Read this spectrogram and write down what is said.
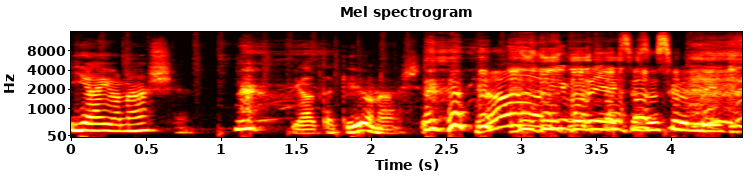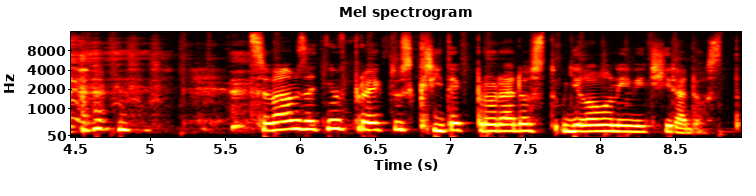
Já Jonáše. Já taky Jonáše. No, výborně, jak se shodli. Co vám zatím v projektu Skřítek pro radost udělalo největší radost?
